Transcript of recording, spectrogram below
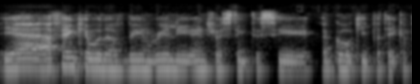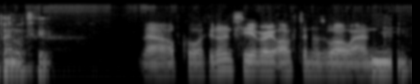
yeah. I think it would have been really interesting to see a goalkeeper take a penalty. No, of course, You don't see it very often as well. And Mm.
